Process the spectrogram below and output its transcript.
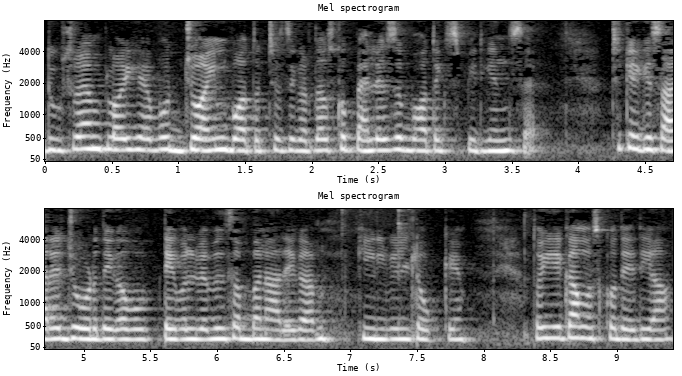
दूसरा एम्प्लॉय है, वो ज्वाइन बहुत अच्छे से करता है। उसको पहले से बहुत एक्सपीरियंस है। ठीक है, कि सारे जोड़ देगा, वो टेबल वेबल सब बना देगा, कील, वील ठोक के। तो ये काम उसको दे दिया।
